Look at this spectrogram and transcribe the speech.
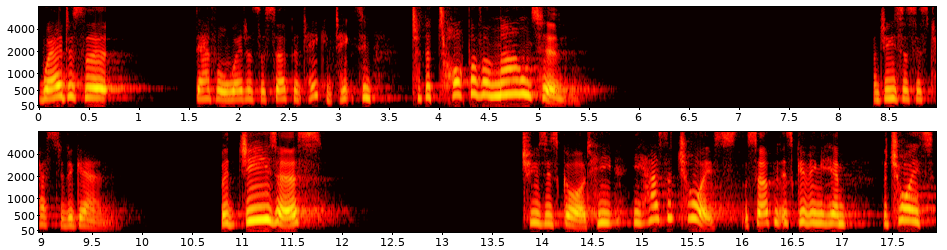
where does the devil, where does the serpent take him? Takes him to the top of a mountain. And Jesus is tested again. But Jesus chooses God. He, he has the choice. The serpent is giving him the choice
